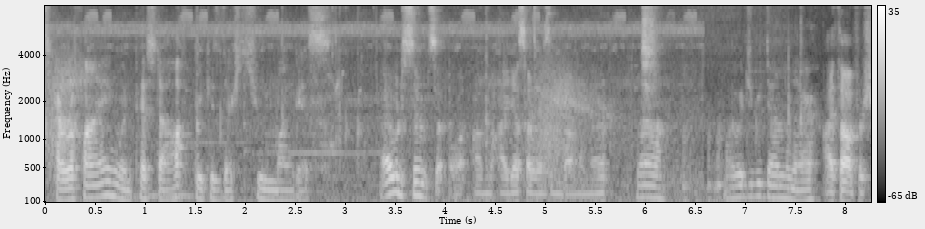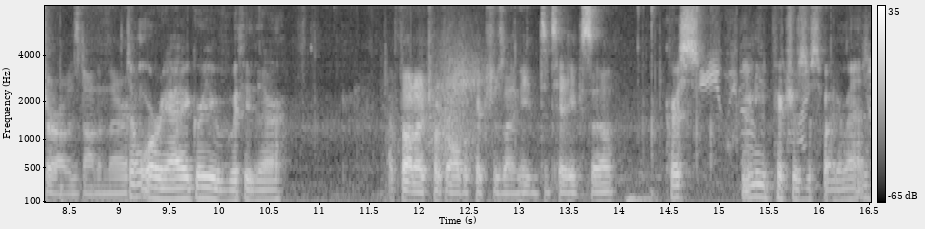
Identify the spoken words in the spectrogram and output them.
terrifying when pissed off because they're humongous. I would assume so. Um, I guess I wasn't done in there. Well, why would you be done in there? I thought for sure I was done in there. Don't worry, I agree with you there. I thought I took all the pictures I needed to take, so. Chris, you need pictures of Spider-Man.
